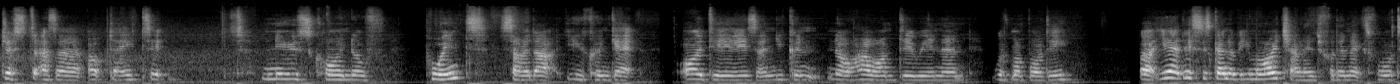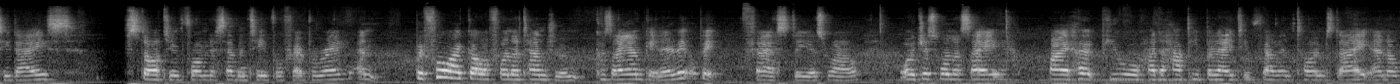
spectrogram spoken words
just as a updated news kind of point so that you can get ideas and you can know how I'm doing and with my body. But yeah, this is going to be my challenge for the next 40 days, starting from the 17th of February. And before I go off on a tantrum, because I am getting a little bit thirsty as well, I just want to say I hope you all had a happy belated Valentine's Day and I,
